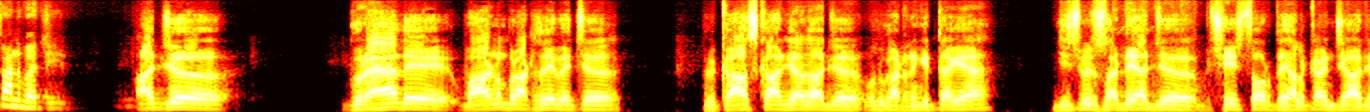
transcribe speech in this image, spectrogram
ਧੰਨਵਾਦ ਜੀ। ਅੱਜ ਗੁਰੈਂ ਦੇ ਵਾਰਡ ਨੰਬਰ 8 ਦੇ ਵਿੱਚ ਵਿਕਾਸ ਕਾਰਜਾਂ ਦਾ ਅੱਜ ਉਦਘਾਟਨ ਕੀਤਾ ਗਿਆ, ਜਿਸ ਵਿੱਚ ਸਾਡੇ ਅੱਜ ਵਿਸ਼ੇਸ਼ ਤੌਰ ਤੇ ਹਲਕਾ ਇੰਚਾਰਜ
